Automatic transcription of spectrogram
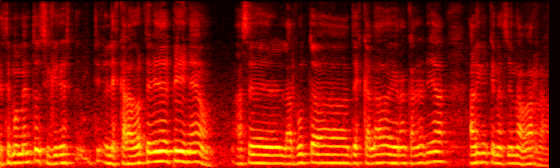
este momento, si quieres, el escalador te viene del Pirineo, hace la ruta de escalada de Gran Canaria, alguien que nació en Navarra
